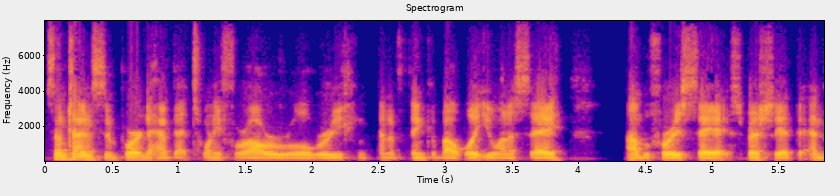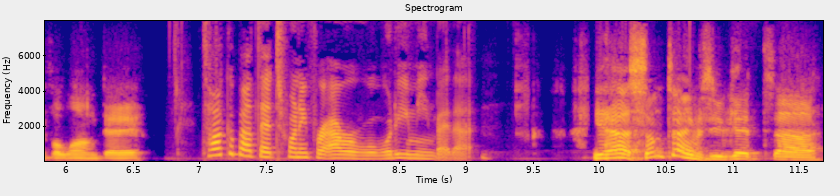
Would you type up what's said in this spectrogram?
sometimes it's important to have that 24 hour rule where you can kind of think about what you want to say uh, before you say it, especially at the end of a long day. Talk about that 24 hour rule. What do you mean by that? Yeah, sometimes you get uh,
